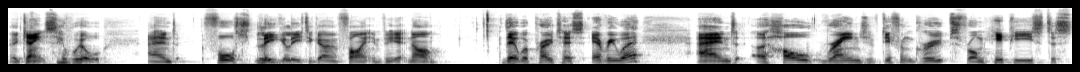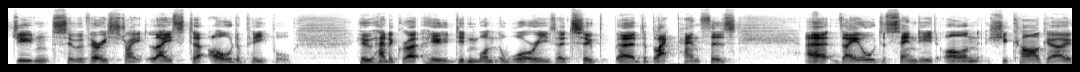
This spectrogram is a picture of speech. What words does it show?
against their will and forced legally to go and fight in Vietnam. There were protests everywhere and a whole range of different groups from hippies to students who were very straight laced to older people who had a who didn't want the war either to uh, the Black Panthers. Uh, they all descended on Chicago.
